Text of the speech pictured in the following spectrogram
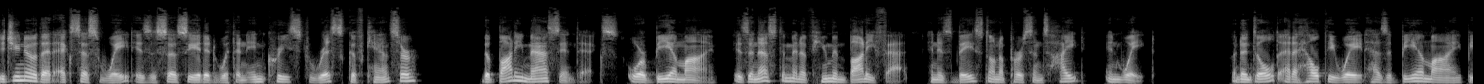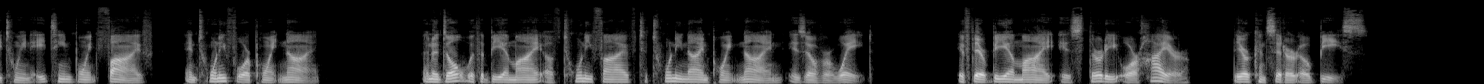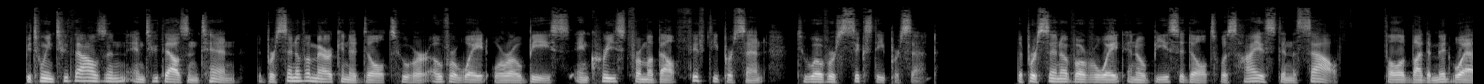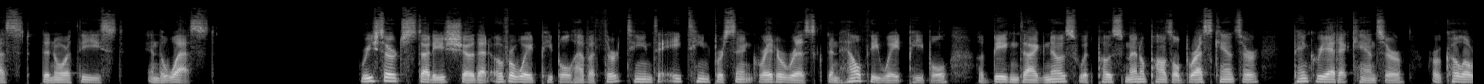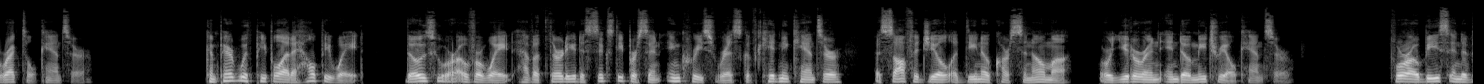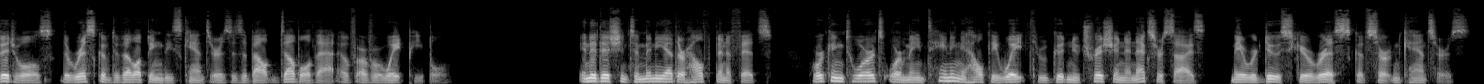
Did you know that excess weight is associated with an increased risk of cancer? The Body Mass Index, or BMI, is an estimate of human body fat and is based on a person's height and weight. An adult at a healthy weight has a BMI between 18.5 and 24.9. An adult with a BMI of 25 to 29.9 is overweight. If their BMI is 30 or higher, they are considered obese. Between 2000 and 2010, the percent of American adults who were overweight or obese increased from about 50% to over 60%. The percent of overweight and obese adults was highest in the South, followed by the Midwest, the Northeast, and the West. Research studies show that overweight people have a 13 to 18% greater risk than healthy weight people of being diagnosed with postmenopausal breast cancer, pancreatic cancer, or colorectal cancer. Compared with people at a healthy weight, those who are overweight have a 30 to 60% increased risk of kidney cancer, esophageal adenocarcinoma, or uterine endometrial cancer. For obese individuals, the risk of developing these cancers is about double that of overweight people. In addition to many other health benefits, working towards or maintaining a healthy weight through good nutrition and exercise may reduce your risk of certain cancers.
